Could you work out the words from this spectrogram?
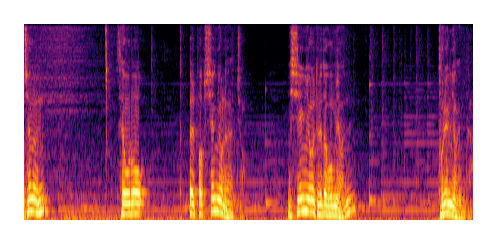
최근 세월호 특별법 시행령을 내놨죠. 이 시행령을 들여다보면 불행령입니다.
